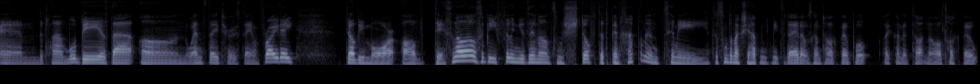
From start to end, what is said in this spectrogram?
Um, the plan will be is that on Wednesday, Thursday, and Friday there'll be more of this, and I'll also be filling you in on some stuff that's been happening to me. There's something actually happening to me today that I was going to talk about, but I kind of thought no, I'll talk about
